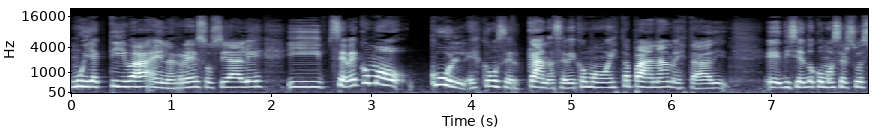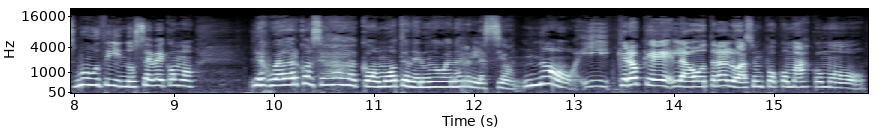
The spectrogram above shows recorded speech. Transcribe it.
muy activa en las redes sociales y se ve como cool, es como cercana, se ve como esta pana me está eh, diciendo cómo hacer su smoothie, no se ve como les voy a dar consejos de cómo tener una buena relación. No, y creo que la otra lo hace un poco más como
